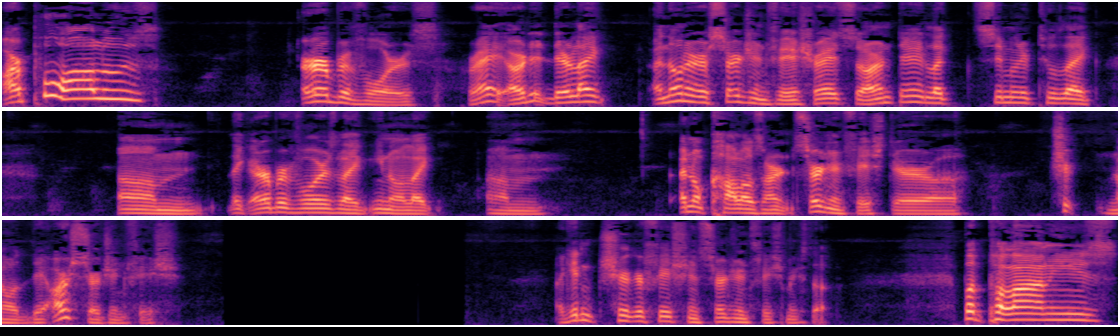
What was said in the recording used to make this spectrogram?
Are Pualus herbivores, right? Are they? They're like I know they're a surgeon fish, right? So aren't they like similar to like um like herbivores, like you know like um I know kalas aren't surgeon fish. They're uh no, they are surgeon fish. I get triggerfish and surgeon fish mixed up. But palanis,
